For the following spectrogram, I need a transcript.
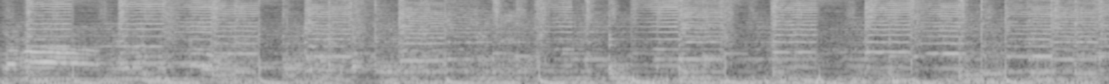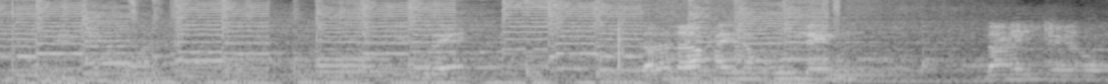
saka meron pa dito. So libre. Dala na kayo ng uling dahil merong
